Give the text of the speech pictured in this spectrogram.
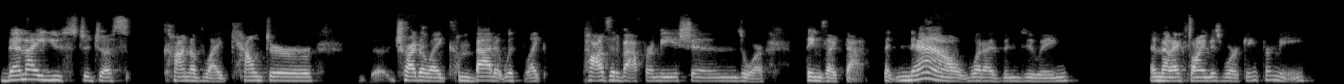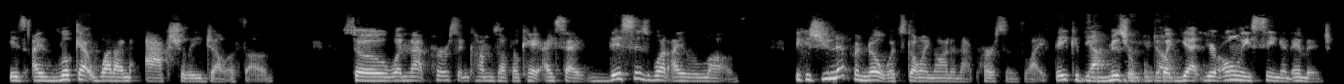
Then I used to just kind of like counter, uh, try to like combat it with like positive affirmations or things like that. But now what I've been doing and that I find is working for me is I look at what I'm actually jealous of. So when that person comes off, okay, I say, this is what I love because you never know what's going on in that person's life. They could be yeah, miserable, no, but yet you're only seeing an image.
